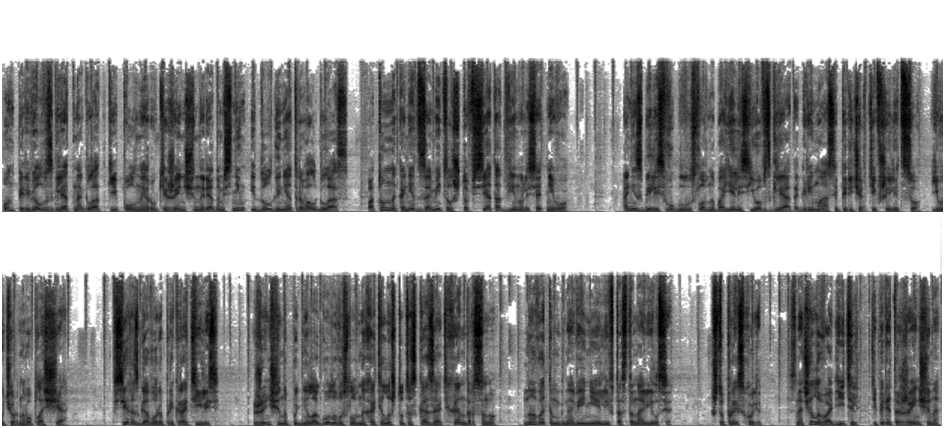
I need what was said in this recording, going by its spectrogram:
Он перевел взгляд на гладкие полные руки женщины рядом с ним и долго не отрывал глаз. Потом, наконец, заметил, что все отодвинулись от него. Они сбились в углу, словно боялись его взгляда, гримасы, перечертившей лицо, его черного плаща. Все разговоры прекратились. Женщина подняла голову, словно хотела что-то сказать Хендерсону, но в это мгновение лифт остановился. Что происходит? Сначала водитель, теперь это женщина.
